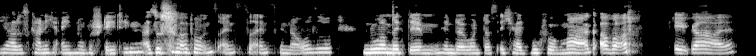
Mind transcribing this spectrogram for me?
Ja, das kann ich eigentlich nur bestätigen. Also es war bei uns eins zu eins genauso, nur mit dem Hintergrund, dass ich halt Buchführung mag, aber egal.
